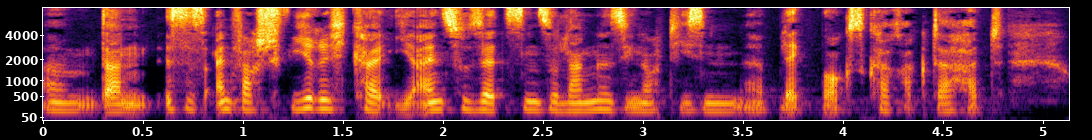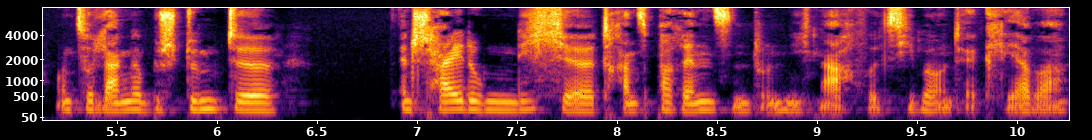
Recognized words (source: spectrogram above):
ähm, dann ist es einfach schwierig, KI einzusetzen, solange sie noch diesen äh, Blackbox-Charakter hat und solange bestimmte Entscheidungen nicht äh, transparent sind und nicht nachvollziehbar und erklärbar.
